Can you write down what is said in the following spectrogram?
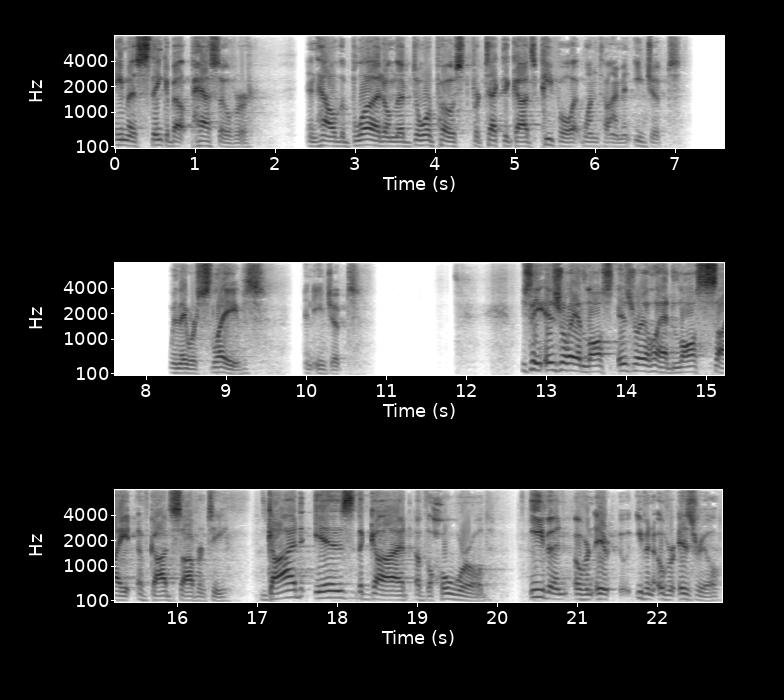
Amos think about Passover and how the blood on the doorpost protected God's people at one time in Egypt when they were slaves in Egypt. You see, Israel had lost, Israel had lost sight of God's sovereignty. God is the God of the whole world, even over, even over Israel,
